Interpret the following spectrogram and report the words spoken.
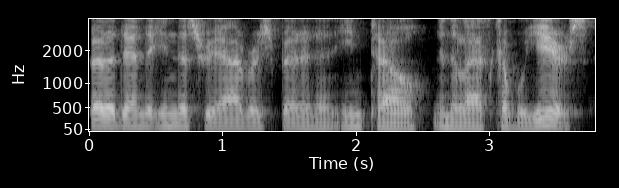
better than the industry average, better than Intel in the last couple years.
